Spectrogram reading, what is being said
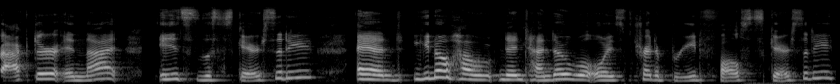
factor in that is the scarcity. And you know how Nintendo will always try to breed false scarcity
